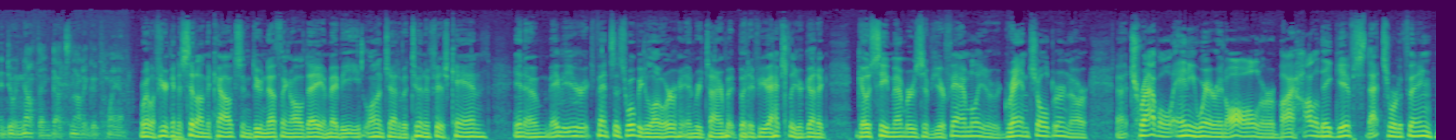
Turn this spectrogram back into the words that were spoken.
and doing nothing. That's not a good plan. Well, if you're going to sit on the couch and do nothing all day and maybe eat lunch out of a tuna fish can, you know, maybe your expenses will be lower in retirement. But if you actually are going to go see members of your family or grandchildren or uh, travel anywhere at all or buy holiday gifts, that sort of thing,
